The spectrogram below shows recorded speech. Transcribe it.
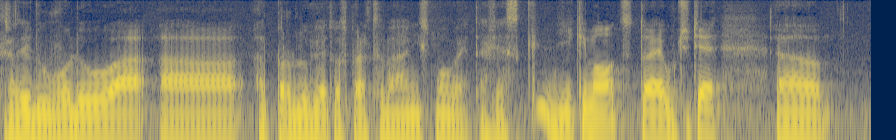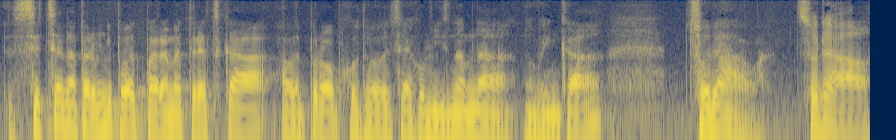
z řady důvodů a, a, a prodlužuje to zpracování smlouvy. Takže díky moc, to je určitě uh, sice na první pohled parametrická, ale pro obchod velice jako významná novinka. Co dál? Co dál,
